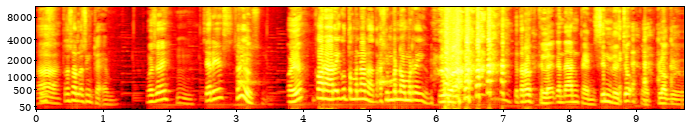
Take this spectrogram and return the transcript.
Terus Ah. terus ono sing DM. Maksudnya? Hmm. Serius? Serius? Oh ya? Iku arek iku temenan tak simpen nomornya. Wah. Kita taruh gelek kentean bensin lho, Cuk. Goblok itu.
